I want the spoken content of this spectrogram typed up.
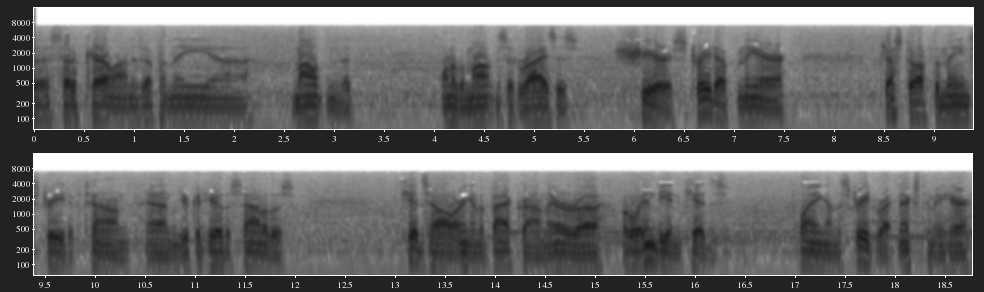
uh, set of carillon is up in the uh, mountain that, one of the mountains that rises sheer, straight up in the air, just off the main street of town. And you could hear the sound of those kids hollering in the background. They're uh, little Indian kids playing on the street right next to me here.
